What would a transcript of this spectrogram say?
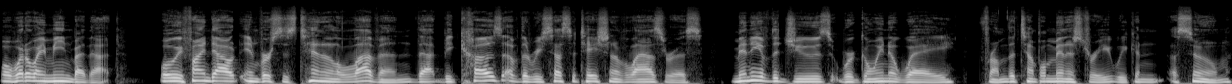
Well, what do I mean by that? Well, we find out in verses 10 and 11 that because of the resuscitation of Lazarus, many of the Jews were going away from the temple ministry, we can assume,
